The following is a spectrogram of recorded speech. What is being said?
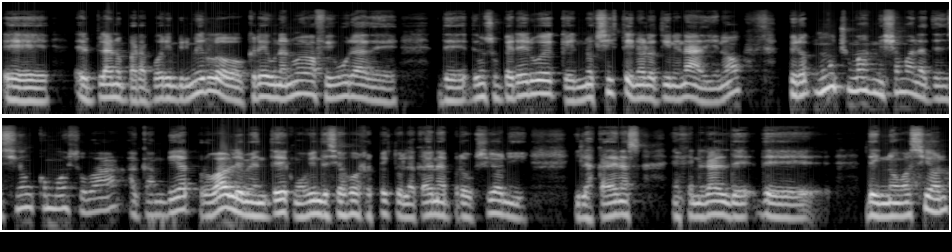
eh, el plano para poder imprimirlo cree una nueva figura de, de, un superhéroe que no existe y no lo tiene nadie, ¿no? Pero mucho más me llama la atención cómo eso va a cambiar probablemente, como bien decías vos respecto a la cadena de producción y, las cadenas en general de, innovación,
